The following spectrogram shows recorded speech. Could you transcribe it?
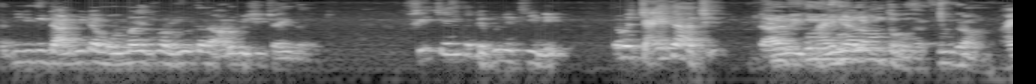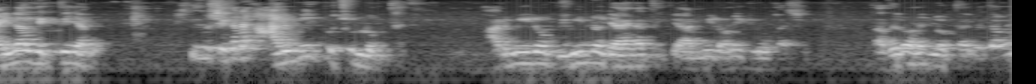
আজকে যদি ডার্বিটা মনমানিজমার হতো তাহলে আরও বেশি চাহিদা হতো সেই চাহিদা ডেফিনেটলি নেই। তবে চাহিদা আছে। ডার্বি ফাইনাল তো ফুল গ্রাউন্ড ফাইনাল দেখতে যাবে। কিন্তু সেখানে আর্মির প্রচুর লোক থাকে। আর্মিরও বিভিন্ন জায়গা থেকে আর্মির অনেক লোক আসে। তাদেরও অনেক লোক থাকবে। তবে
